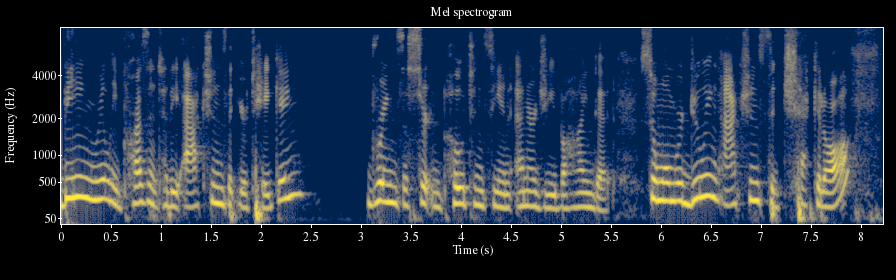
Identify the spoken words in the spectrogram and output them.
being really present to the actions that you're taking brings a certain potency and energy behind it. So when we're doing actions to check it off,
